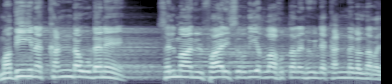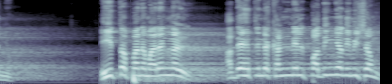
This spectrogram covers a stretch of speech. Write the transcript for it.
മദീന കണ്ട ഉടനെ സൽമാനുൽ ഫാരിസ് റതി അള്ളാഹു തലഹുവിന്റെ കണ്ണുകൾ നിറഞ്ഞു. ഈത്തപ്പന മരങ്ങൾ അദ്ദേഹത്തിന്റെ കണ്ണിൽ പതിഞ്ഞ നിമിഷം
